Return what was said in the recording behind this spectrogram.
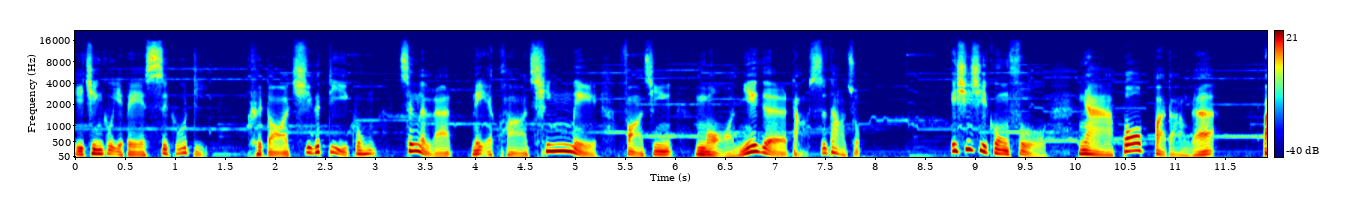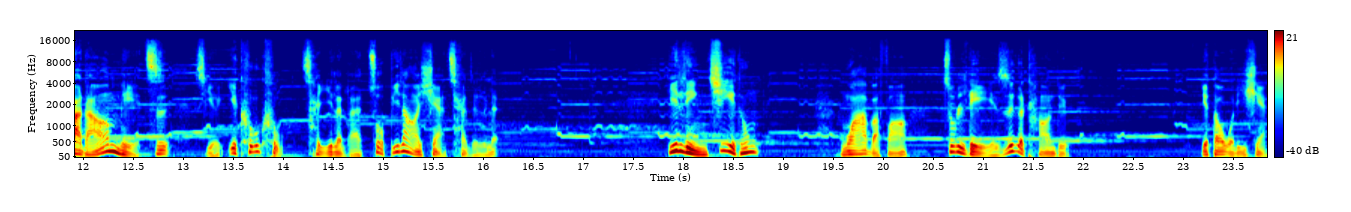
伊经过一爿水果店，看到几个店工正辣辣拿一块青梅放进熬热的糖水当中，一歇歇功夫，外包白糖的白糖梅子就一颗颗出现辣辣桌边浪向出售了。伊灵机一动，我也不妨做类似的汤团。一到屋里向。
